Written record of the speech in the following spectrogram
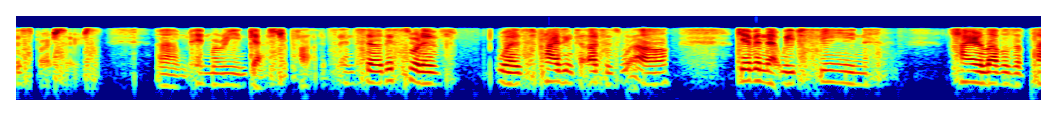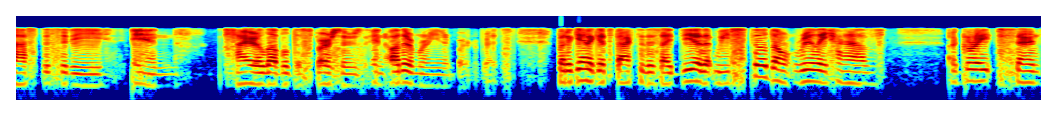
dispersers um, in marine gastropods. And so this sort of was surprising to us as well, given that we've seen higher levels of plasticity in higher level dispersers in other marine invertebrates. But again, it gets back to this idea that we still don't really have a great sense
